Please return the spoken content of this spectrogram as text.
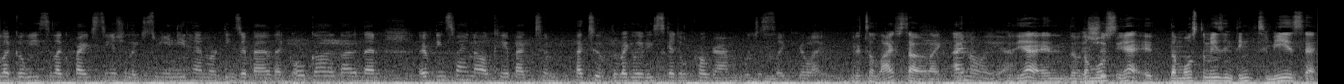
like a we used to like a fire extinguisher, like just when you need him or things are bad, like oh god, god, and then everything's fine. Oh, okay, back to back to the regularly scheduled program, which is like your life. But it's a lifestyle, like I know, yeah. yeah. And the, the most yeah, it, the most amazing thing to me is that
